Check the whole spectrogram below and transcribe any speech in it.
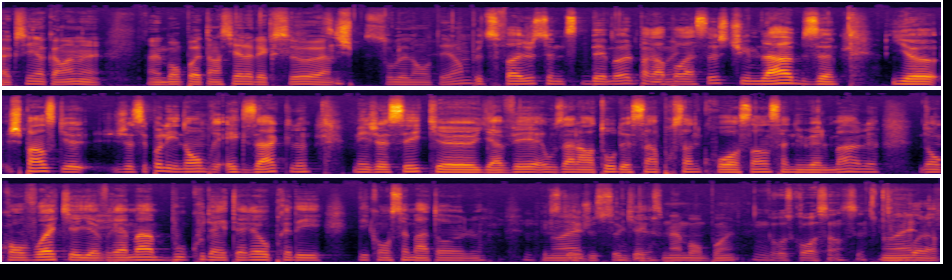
Fait que ça, il y a quand même un, un bon potentiel avec ça euh, Si je- sur le long terme. Peux-tu faire juste une petite bémol par Ouais. rapport à ça? Streamlabs, euh, il y a, je pense que, je sais pas les nombres exacts, là, mais je sais qu'il y avait aux alentours de 100% de croissance annuellement. là. Donc, on voit qu'il y a Ok. vraiment beaucoup d'intérêt auprès des, des consommateurs. là. Ouais, juste ça que... effectivement, bon point. Une grosse croissance. Ouais. Voilà.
